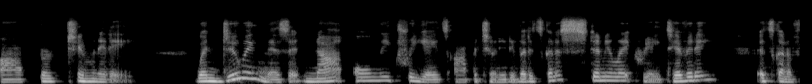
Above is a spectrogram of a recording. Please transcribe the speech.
opportunity. When doing this, it not only creates opportunity, but it's going to stimulate creativity, it's going to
